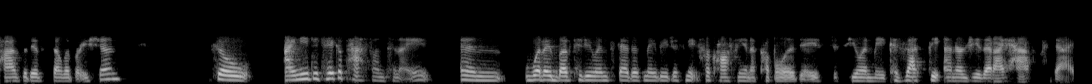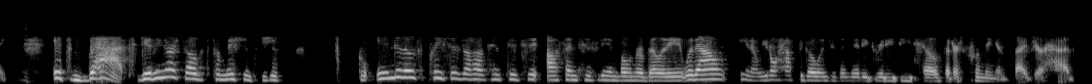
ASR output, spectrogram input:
positive celebration. So I need to take a pass on tonight. And what I'd love to do instead is maybe just meet for coffee in a couple of days, just you and me, because that's the energy that I have today. It's that giving ourselves permission to just go into those places of authenticity, authenticity and vulnerability without, you know, you don't have to go into the nitty gritty details that are swimming inside your head.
